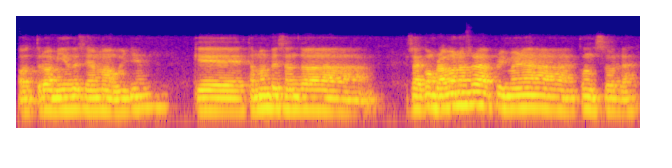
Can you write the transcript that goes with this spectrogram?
otro amigo que se llama William, que estamos empezando a, o sea, compramos nuestra primera consola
